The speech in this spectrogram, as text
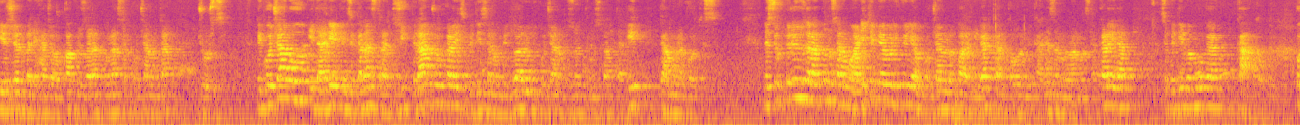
ډېر ژر به د حج او اوقافو وزارت په مرسته کوچیانو ته جوړ شي. د کوچیانو ادارې پنځه کلن ستراتیژیک پلان جوړ کړی چې په دې سره امیدوار یو د کوچیانو په ژوند کې مثبت تغیر ګامونه پورته شي. له سکتوري وزارتونو سره مو اړیکې پیاوړي کړي او کوچیانو لپاره د ګډ کار کولو میکانیزم رامنځته کړی ده چې په دې به موږ کار کوو. په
